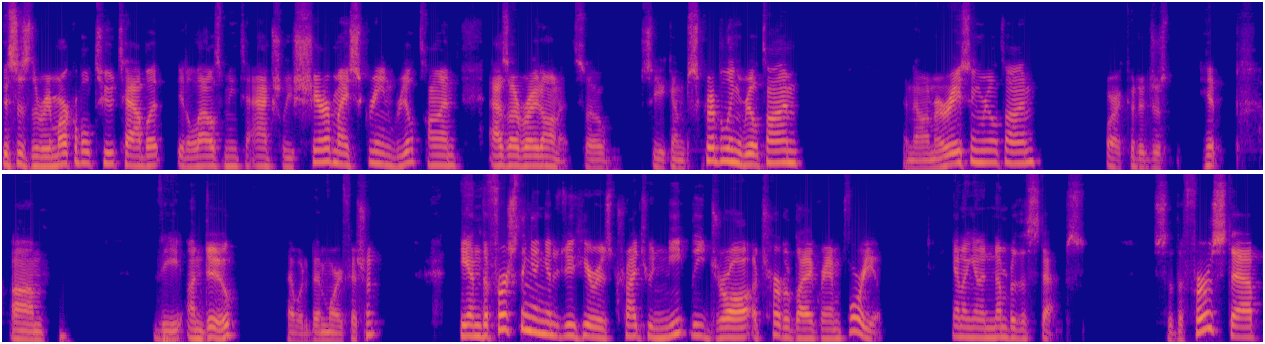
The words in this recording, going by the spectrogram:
this is the Remarkable 2 tablet. It allows me to actually share my screen real time as I write on it. So, so you can scribbling real time, and now I'm erasing real time, or I could have just hit um, the undo. That would have been more efficient. And the first thing I'm going to do here is try to neatly draw a turtle diagram for you. And I'm going to number the steps. So the first step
